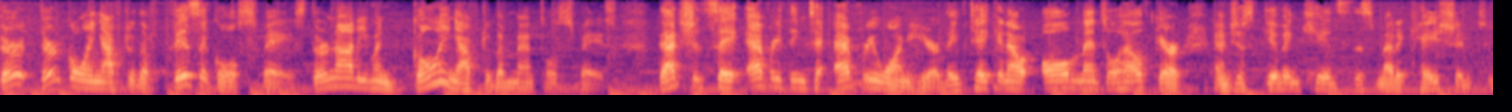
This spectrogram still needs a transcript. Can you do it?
they're they're going after the physical space. They're not even going after the mental space. That should say everything to everyone here. They've taken out all mental health care and just giving kids this medication to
